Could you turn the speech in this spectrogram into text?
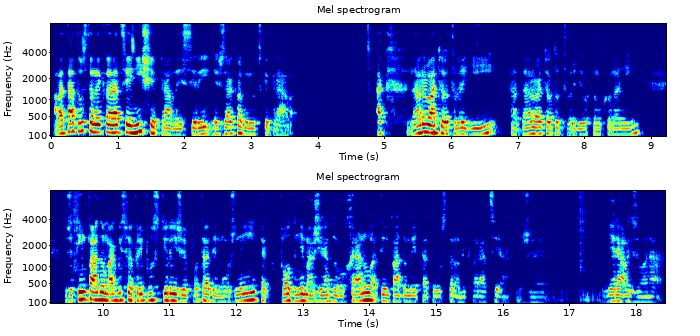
Ale táto ústavná deklarácia je nižšie právnej sily než základné ľudské práva. Ak navrhovateľ tvrdí, a navrhovateľ to tvrdil v tom konaní, že tým pádom, ak by sme pripustili, že potrat je možný, tak plod nemá žiadnu ochranu a tým pádom je táto ústavná deklarácia akože nerealizovaná.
